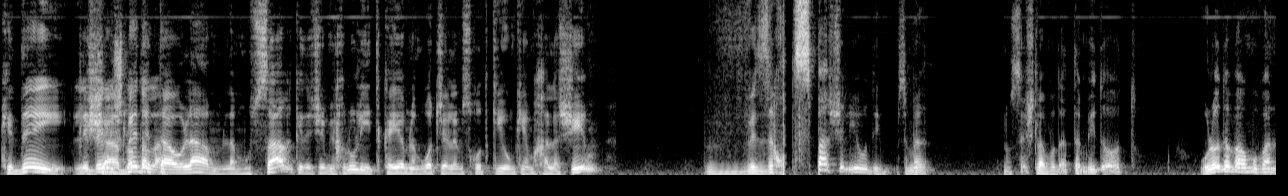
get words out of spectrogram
כדי לשלוט לשעבד את עליו. העולם למוסר, כדי שהם יוכלו להתקיים למרות שאין להם זכות קיום כי הם חלשים, וזה חוצפה של יהודים. זאת אומרת, הנושא של עבודת המידות הוא לא דבר מובן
